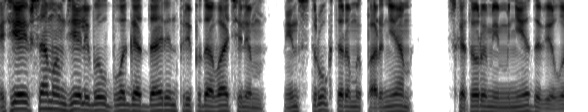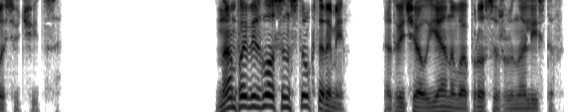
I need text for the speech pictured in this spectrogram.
Ведь я и в самом деле был благодарен преподавателям, инструкторам и парням, с которыми мне довелось учиться. «Нам повезло с инструкторами», — отвечал я на вопросы журналистов.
